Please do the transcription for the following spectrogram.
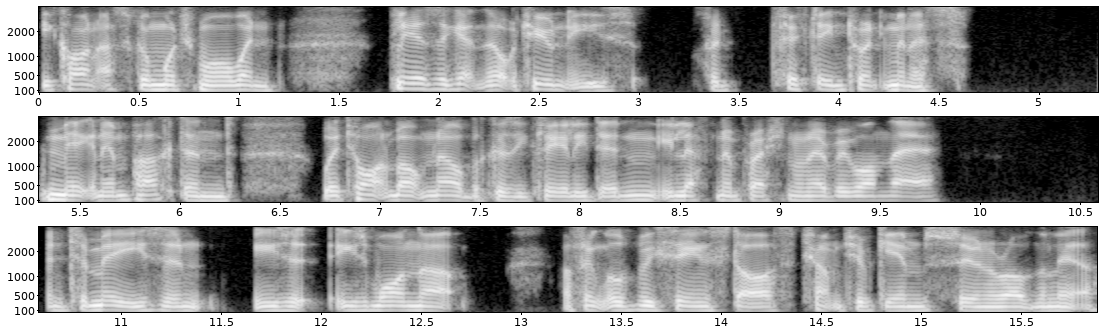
you can't ask him much more when players are getting the opportunities for 15, 20 minutes, make an impact. And we're talking about him now because he clearly didn't. He left an impression on everyone there. And to me, he's, an, he's, he's one that I think we'll be seeing start championship games sooner rather than later.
